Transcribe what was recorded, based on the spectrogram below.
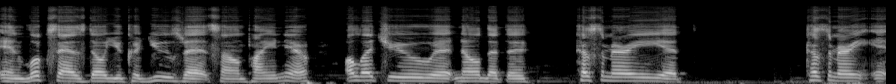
and looks as though you could use uh, some Pioneer. I'll let you uh, know that the customary uh, customary uh,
